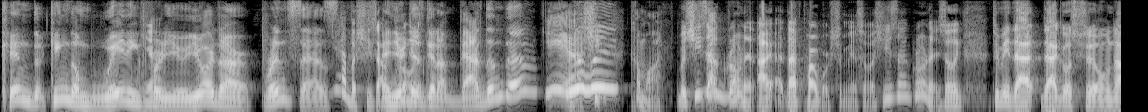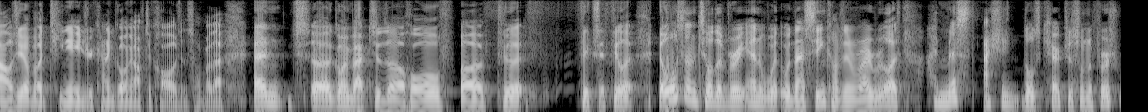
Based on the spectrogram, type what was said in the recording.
kingdom, kingdom waiting for you. You're their princess. Yeah, but she's and you're just it. gonna abandon them? Yeah, Really? she, come on, but she's outgrown it. I I- that part works for me and stuff. like She's outgrown it. So like to me, that that goes to the analogy of a teenager kind of going off to college and stuff like that. And uh, going back to the whole uh, feel it, fix it, feel it. It wasn't until the very end when, when that scene comes in where I realized I missed actually those characters from the first.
